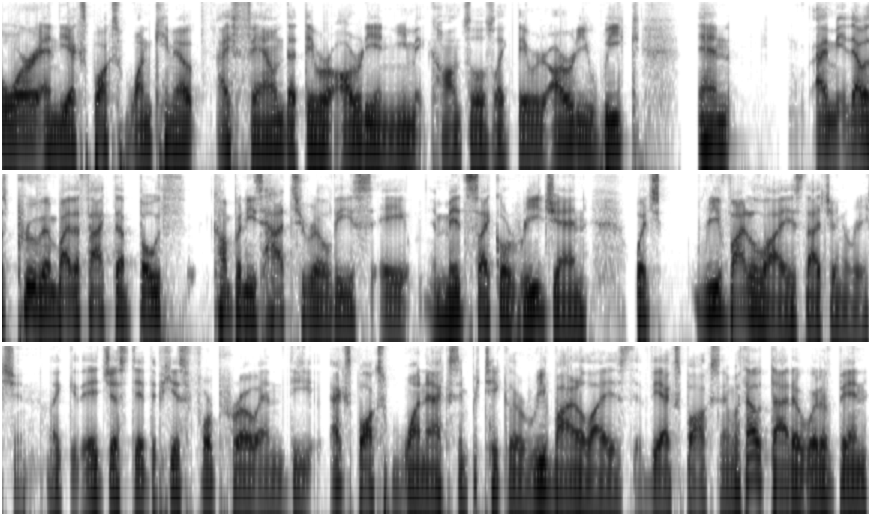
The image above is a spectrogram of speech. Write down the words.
4 and the Xbox One came out, I found that they were already anemic consoles. Like they were already weak. And I mean, that was proven by the fact that both companies had to release a, a mid cycle regen, which revitalized that generation. Like it just did. The PS4 Pro and the Xbox One X in particular revitalized the Xbox. And without that, it would have been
